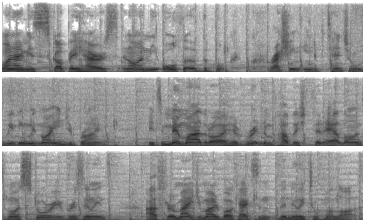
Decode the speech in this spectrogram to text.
My name is Scott B. Harris, and I'm the author of the book Crashing into Potential Living with My Injured Brain. It's a memoir that I have written and published that outlines my story of resilience after a major motorbike accident that nearly took my life.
